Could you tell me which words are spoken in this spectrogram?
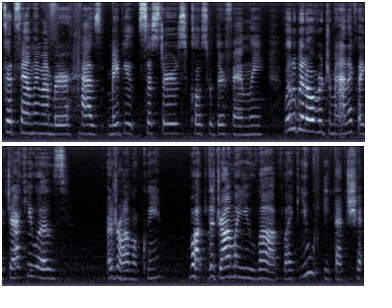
good family member has maybe sisters close with their family. A little bit over dramatic, like Jackie was a drama queen. But the drama you love, like you eat that shit.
